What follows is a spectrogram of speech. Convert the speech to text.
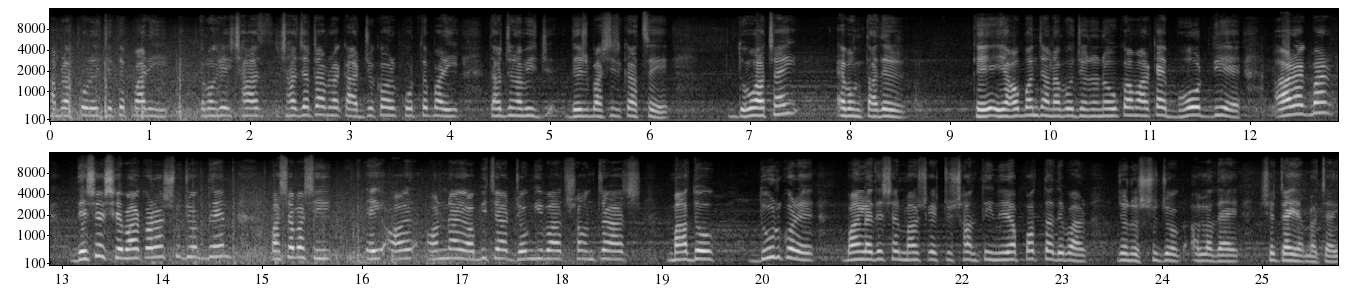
আমরা করে যেতে পারি এবং এই সাজ- সাজাটা আমরা কার্যকর করতে পারি। তার জন্য আমি দেশবাসীর কাছে দোয়া চাই এবং তাদেরকে এই আহ্বান জানাব যেন নৌকা মার্কায় ভোট দিয়ে আর একবার দেশের সেবা করার সুযোগ দেন। পাশাপাশি এই অন্যায়, অবিচার, জঙ্গিবাদ, সন্ত্রাস, মাদক দূর করে বাংলাদেশের মানুষকে একটু শান্তি, নিরাপত্তা দেবার জন্য সুযোগ আল্লাহ দেয়, সেটাই আমরা চাই।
